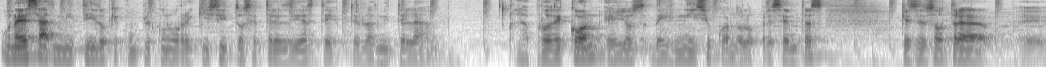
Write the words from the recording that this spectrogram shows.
Una vez admitido que cumple con los requisitos, en tres días te, te lo admite la, la PRODECON, ellos de inicio cuando lo presentas, que esa es otra eh,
